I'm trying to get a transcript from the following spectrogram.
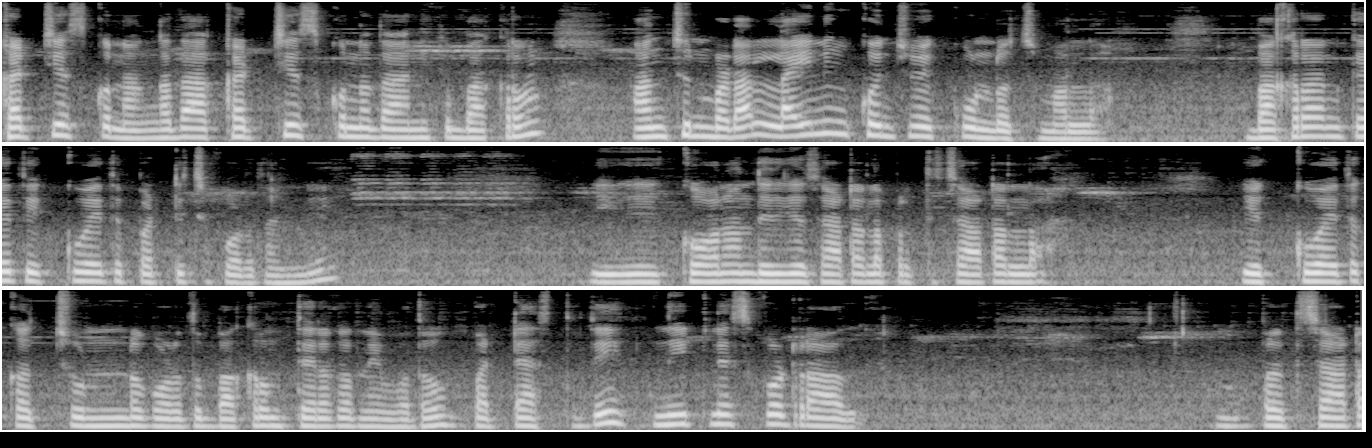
కట్ చేసుకున్నాం కదా ఆ కట్ చేసుకున్న దానికి బక్రం అంచున పడాలి లైనింగ్ కొంచెం ఎక్కువ ఉండొచ్చు మళ్ళీ. బక్రానికైతే ఎక్కువ అయితే పట్టించకూడదండి. ఈ కోణం తిరిగే చాటల్లో ప్రతి చాటల్లో ఎక్కువ అయితే ఖర్చు ఉండకూడదు. బక్రం తిరగనివ్వదు. పట్టేస్తుంది. నీట్నెస్ కూడా రాదు. ప్రతి చాట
